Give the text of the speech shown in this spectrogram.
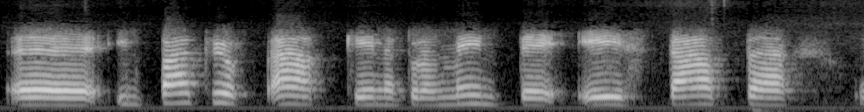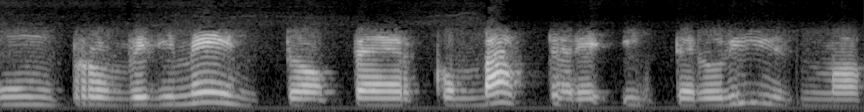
eh, il Patriot Act, che naturalmente è stata un provvedimento per combattere il terrorismo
